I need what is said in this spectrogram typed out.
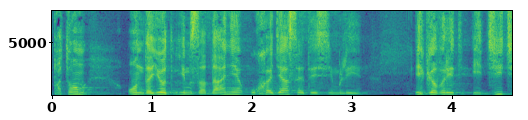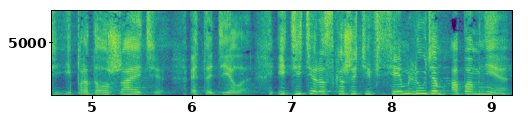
Потом он дает им задание, уходя с этой земли, и говорит, идите и продолжайте это дело. Идите, расскажите всем людям обо мне,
